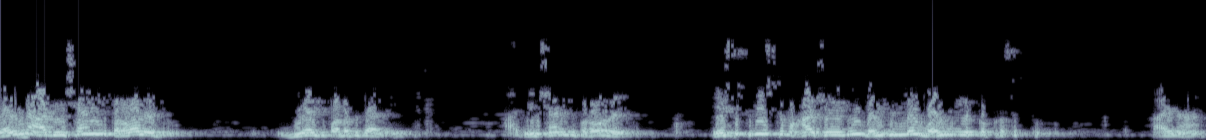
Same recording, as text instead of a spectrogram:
వైన్ ఆ దేశానికి పర్వాలేదు. ఇండియాకి పడదు కానీ ఆ దేశానికి పర్వాలేదు. యేసుక్రీస్తు మహాశయుడు బైబిల్లో వైన్ యొక్క ప్రసక్తి. ఆయన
